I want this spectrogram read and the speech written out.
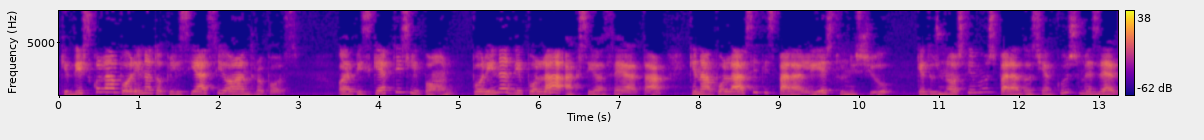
και δύσκολα μπορεί να το πλησιάσει ο άνθρωπος. Ο επισκέπτης λοιπόν μπορεί να δει πολλά αξιοθέατα και να απολαύσει τις παραλίες του νησιού και τους νόστιμους παραδοσιακούς μεζέδες.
